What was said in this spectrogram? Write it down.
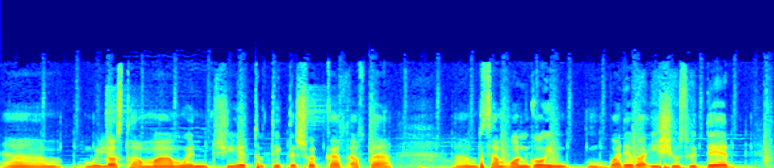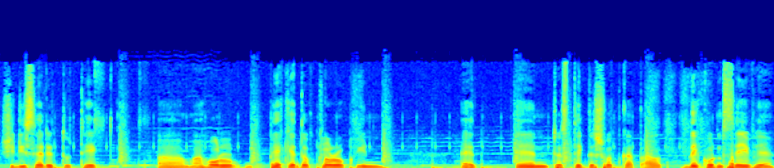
Um, we lost our mom when she had to take the shortcut after um, some ongoing whatever issues with dad. She decided to take um, a whole packet of chloroquine and, and just take the shortcut out. They couldn't save her.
